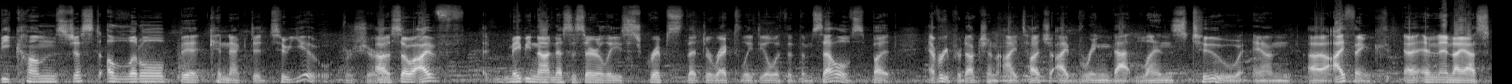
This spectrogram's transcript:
becomes just a little bit connected to you. For sure. Uh, so I've maybe not necessarily scripts that directly deal with it themselves, but every production I touch, I bring that lens to, and uh, I think, uh, and and I ask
